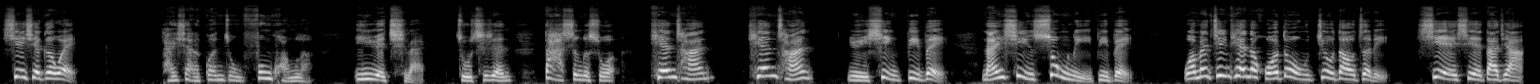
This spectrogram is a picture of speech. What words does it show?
谢谢各位。台下的观众疯狂了，音乐起来，主持人大声的说：“天蚕，天蚕。”女性必备，男性送礼必备。我们今天的活动就到这里，谢谢大家。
